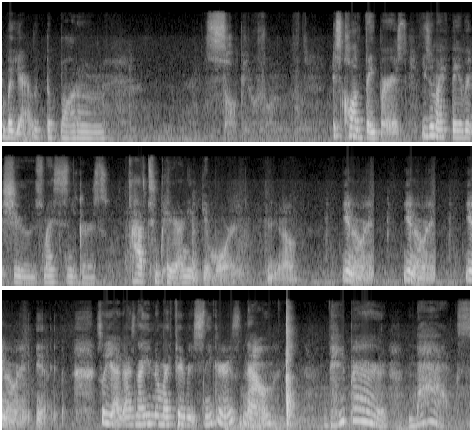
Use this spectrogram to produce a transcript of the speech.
But yeah, look the bottom. So beautiful. It's called Vapors. These are my favorite shoes, my sneakers. I have two pair. I need to get more. Cause you know, you know it. you know it. you know. Yeah. yeah. So yeah, guys, now you know my favorite sneakers. Now, Vapor Max.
